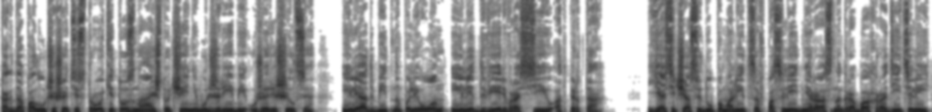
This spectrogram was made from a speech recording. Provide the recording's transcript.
Когда получишь эти строки, то знай, что чей-нибудь жребий уже решился. Или отбит Наполеон, или дверь в Россию отперта. Я сейчас иду помолиться в последний раз на гробах родителей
